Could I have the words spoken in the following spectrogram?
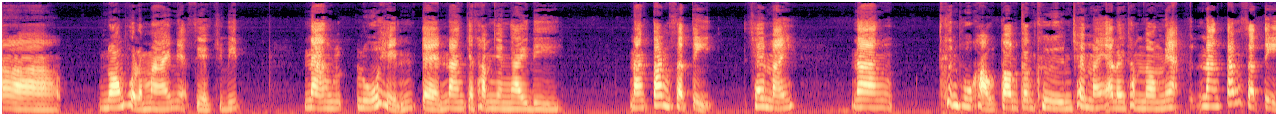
อ่าน้องผลไม้เนี่ยเสียชีวิต นางรู้เห็นแต่นางจะทำยังไงดี นางตั้งสติ ใช่ไหม นางขึ้นภูเขาตอนกลางคืน ใช่ไหมอะไรทำนองเนี้ย นางตั้งสติ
